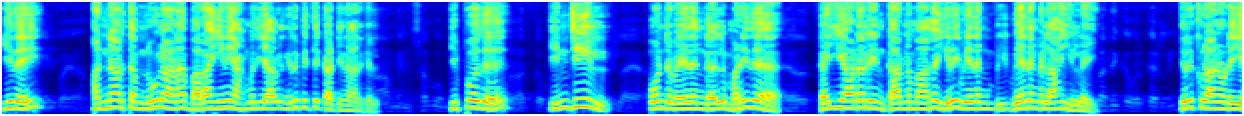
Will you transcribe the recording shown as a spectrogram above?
இதை அன்னார் தம் நூலான பராஹினி அஹமதியாவில் நிரூபித்து காட்டினார்கள். இப்போது இன்ஜீல் போன்ற வேதங்கள் மனித கையாடலின் காரணமாக இறை வேதங் வேதங்களாக இல்லை. திருக்குரானுடைய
